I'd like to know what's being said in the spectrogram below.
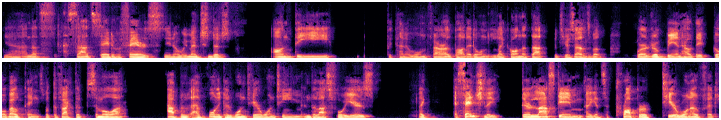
Yeah, and that's a sad state of affairs. You know, we mentioned it on the the kind of Owen Farrell pod. I don't like calling it that with yourselves about World Rugby and how they go about things. But the fact that Samoa happen have only played one tier one team in the last four years, like essentially their last game against a proper tier one outfit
